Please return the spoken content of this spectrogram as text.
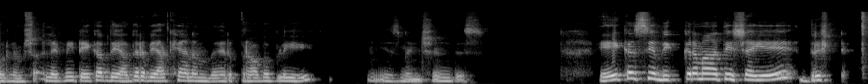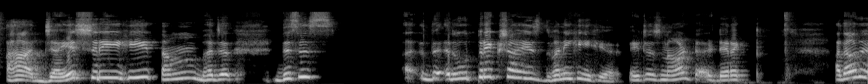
ஒரு நிமிஷம் let me take up the other வியாக்கியானம் where probably is mention this ஏகஸ்ய விக்ரமாதிசயே திருஷ்ட ஆ ஜெயஸ்ரீः तं भज this is uh, the, the utpreksha is dhvanihi here it is not uh, direct அதாவது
